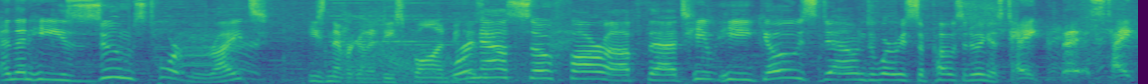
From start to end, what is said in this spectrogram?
and then he zooms toward me, right? He's never gonna despawn because We're now so far up that he he goes down to where he's supposed to doing is take this, take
